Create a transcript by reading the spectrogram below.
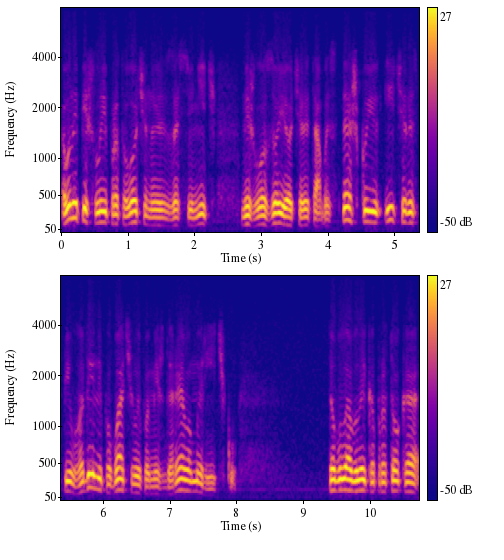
А вони пішли протолоченою за всю ніч між лозою очеретами стежкою і через півгодини побачили поміж деревами річку. То була велика протока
